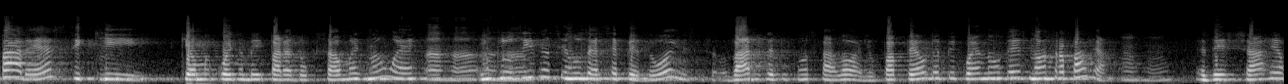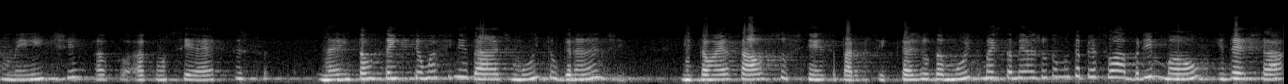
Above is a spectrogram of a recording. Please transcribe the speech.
parece que, que é uma coisa meio paradoxal, mas não é. Uhum, Inclusive, uhum. assim, nos SCP-2, vários epicons falam, olha, o papel do epicon é não, de, não atrapalhar. Uhum. É deixar realmente a, a consciência... Né? Então, tem que ter uma afinidade muito grande então, essa autossuficiência parapsíquica ajuda muito, mas também ajuda muito a pessoa a abrir mão e deixar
